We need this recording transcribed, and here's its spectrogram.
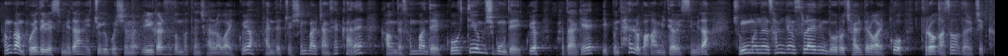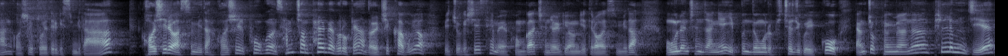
현관 보여드리겠습니다. 이쪽에 보시면 일괄 소등 버튼 잘 나와 있고요. 반대쪽 신발장 3칸에 가운데 선반되어 있고 띄움 시공되어 있고요. 바닥에 이쁜 타일로 마감이 되어 있습니다. 중문은 3중 슬라이딩 도어로 잘 들어가 있고 들어가서 널찍한 거실 보여드리겠습니다. 거실에 왔습니다. 거실 폭은 3,800으로 꽤나 널찍하고요. 위쪽에 시스템 에어컨과 전열 교환기 들어가 있습니다. 오므른 천장에 이쁜 등으로 비춰지고 있고 양쪽 벽면은 필름지에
